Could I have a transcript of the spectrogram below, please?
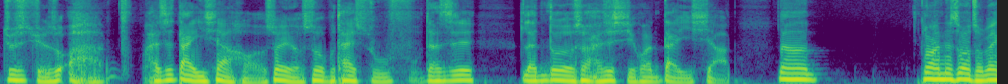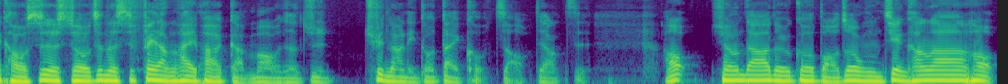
就是觉得说啊，还是戴一下好了。虽然有时候不太舒服，但是人多的时候还是喜欢戴一下。那不然那时候准备考试的时候，真的是非常害怕感冒，这样就去哪里都戴口罩这样子。好，希望大家都能够保重健康啦。好。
